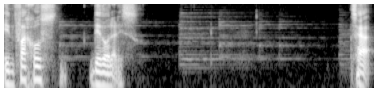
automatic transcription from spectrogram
en fajos de dólares. O sea,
